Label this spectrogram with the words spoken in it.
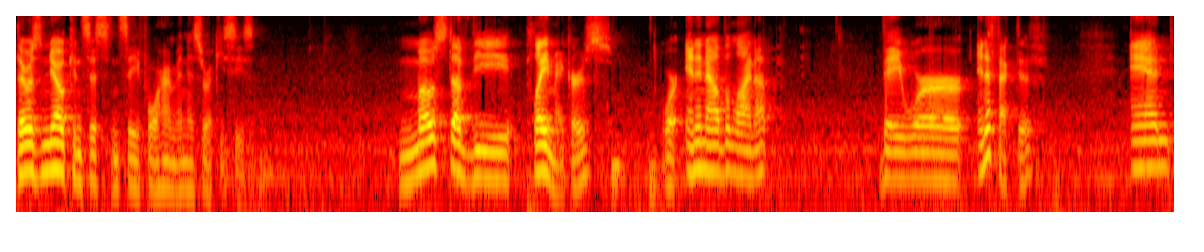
There was no consistency for him in his rookie season. Most of the playmakers were in and out of the lineup. They were ineffective. And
